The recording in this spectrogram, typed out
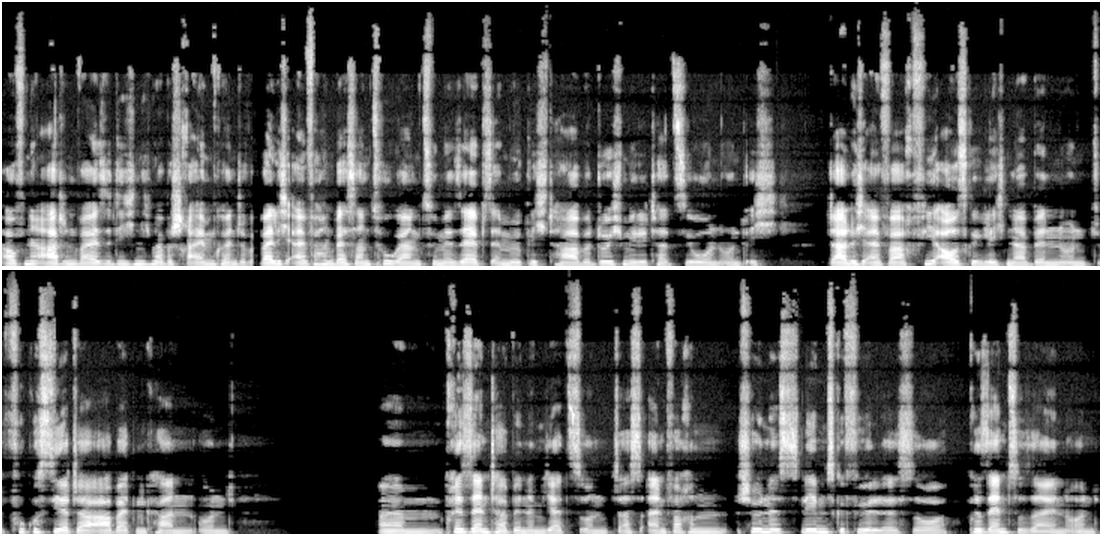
auf eine Art und Weise, die ich nicht mal beschreiben könnte, weil ich einfach einen besseren Zugang zu mir selbst ermöglicht habe durch Meditation und ich dadurch einfach viel ausgeglichener bin und fokussierter arbeiten kann und ähm, präsenter bin im Jetzt und das einfach ein schönes Lebensgefühl ist, so präsent zu sein und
